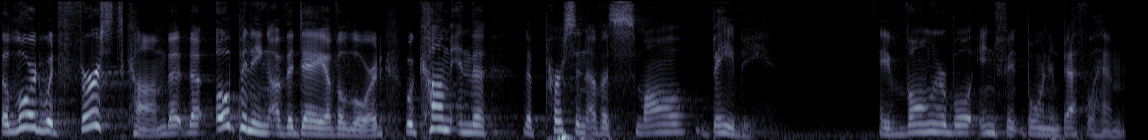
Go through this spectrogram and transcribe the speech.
The Lord would first come, the, the opening of the day of the Lord would come in the, the person of a small baby, a vulnerable infant born in Bethlehem.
